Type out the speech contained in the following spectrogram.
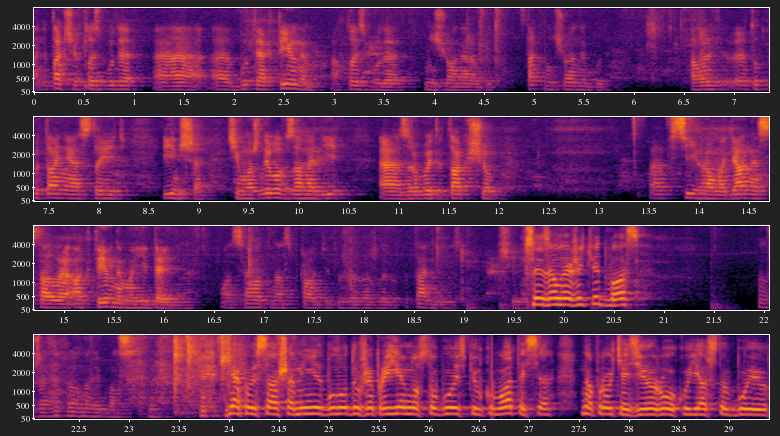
А не так, що хтось буде е, е, бути активним, а хтось буде нічого не робити. Так нічого не буде. Але е, тут питання стоїть інше. Чи можливо взагалі зробити так, щоб всі громадяни стали активними і ідейними? Оце от насправді дуже важливе питання. Чи Все залежить від вас. ну, вже напевно від нас. Дякую, Саша. Мені було дуже приємно з тобою спілкуватися. На протязі року я з тобою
